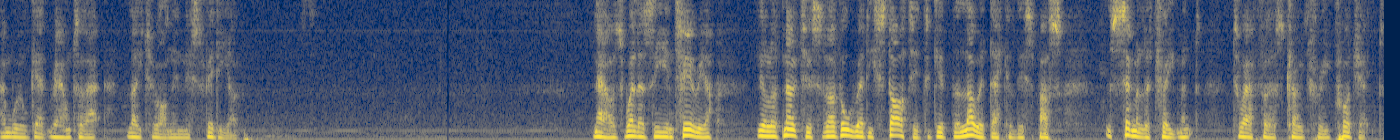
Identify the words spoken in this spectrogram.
and we'll get round to that later on in this video. Now as well as the interior you'll have noticed that I've already started to give the lower deck of this bus a similar treatment to our first Code 3 project.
